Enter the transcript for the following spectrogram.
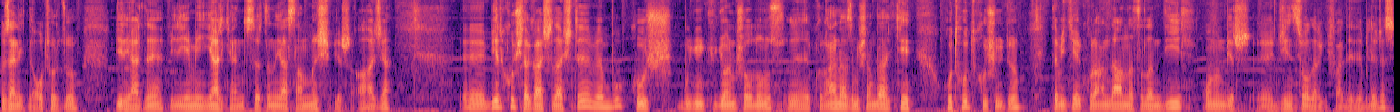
Özellikle oturduğu bir yerde bir yemeği yerken sırtını yaslanmış bir ağaca e, bir kuşla karşılaştı ve bu kuş bugünkü görmüş olduğunuz e, Kur'an-ı Azimüşşan'daki hudhud kuşuydu. Tabii ki Kur'an'da anlatılan değil, onun bir e, cinsi olarak ifade edebiliriz.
